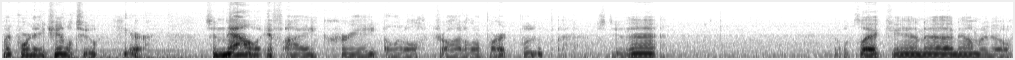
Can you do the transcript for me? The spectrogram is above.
my port A channel 2 here. So now if I create a little, draw out a little part, bloop, let's do that. Double click, and uh, now I'm going to go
